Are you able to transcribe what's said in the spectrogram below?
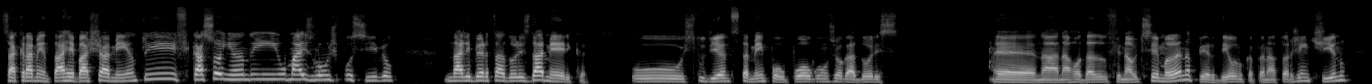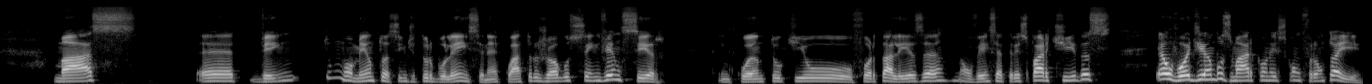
sacramentar rebaixamento e ficar sonhando em ir o mais longe possível na Libertadores da América. O Estudiantes também poupou alguns jogadores é, na, na rodada do final de semana, perdeu no Campeonato Argentino, mas é, vem de um momento assim de turbulência, né? Quatro jogos sem vencer. enquanto que o Fortaleza não vence a três partidas. Eu vou de ambos marcam nesse confronto aí.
